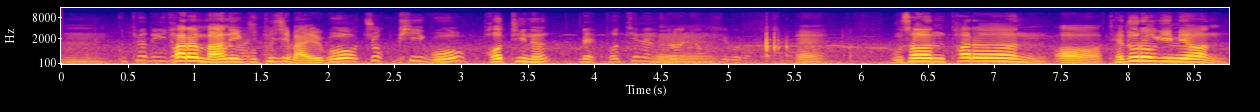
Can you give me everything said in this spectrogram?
음, 굽혀도 이 정도. 팔은 많이 바로 굽히지 말고 쭉 피고 버티는. 네, 버티는 그런 음. 형식으로. 예. 우선 팔은 어, 되도록이면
